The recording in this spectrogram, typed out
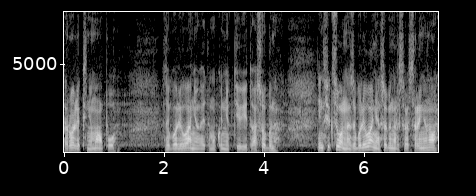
ролик снимал по заболеванию этому конъюнктивиту. Особенно инфекционное заболевание, особенно распространено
